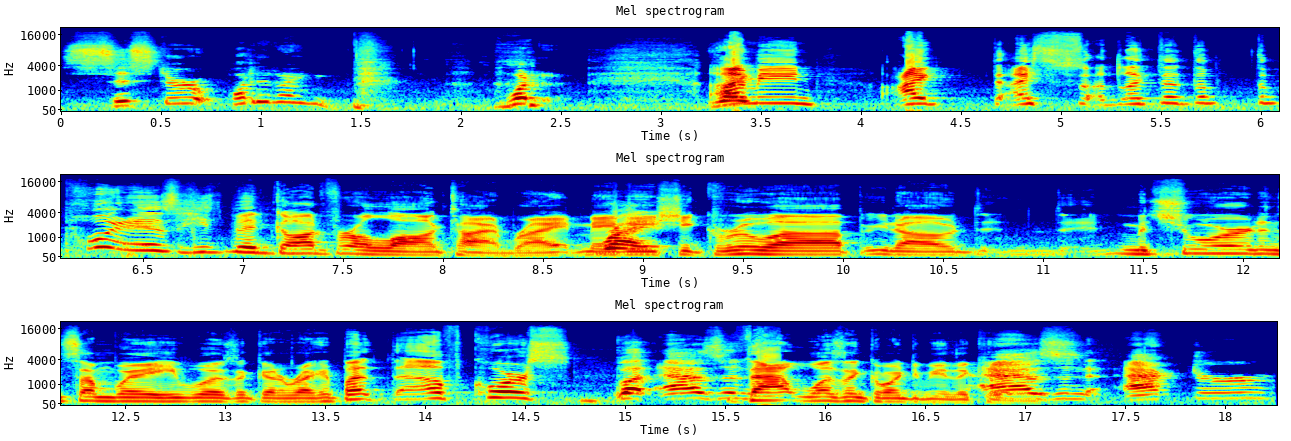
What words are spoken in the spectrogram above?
sister, what did I, what? I mean, I I like the, the the point is he's been gone for a long time, right? Maybe Right. she grew up, you know, d- d- matured in some way. He wasn't going to reckon, but of course But as an that wasn't going to be the case. as an actor,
